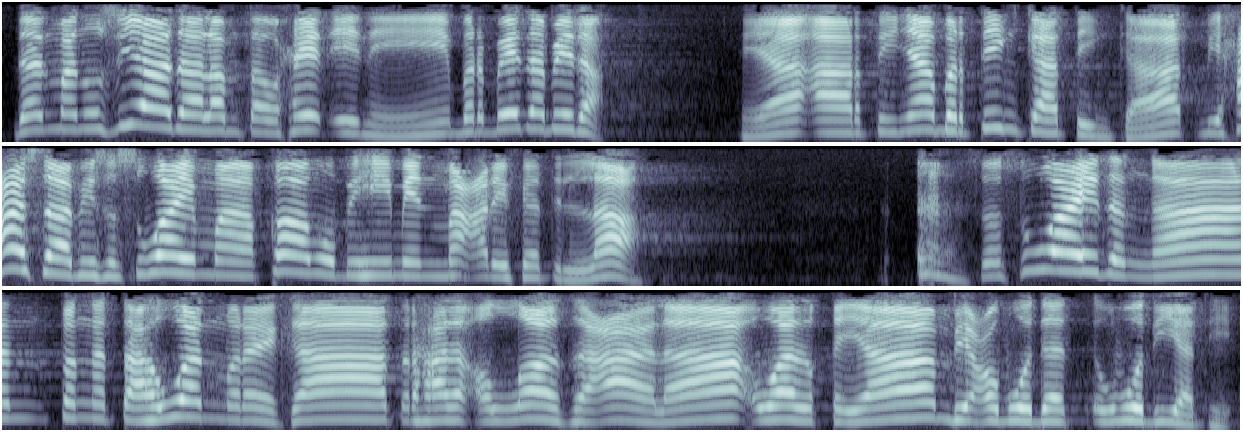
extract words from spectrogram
Dan manusia dalam tauhid ini berbeda-beda Ya, artinya bertingkat-tingkat bihasabi sesuai maqamu bihi min ma'rifatillah. sesuai dengan pengetahuan mereka terhadap Allah Ta'ala wal qiyam bi ubudiyati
